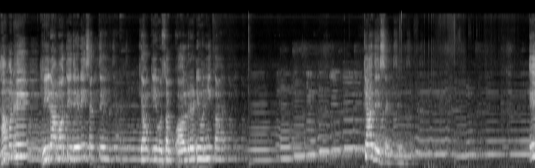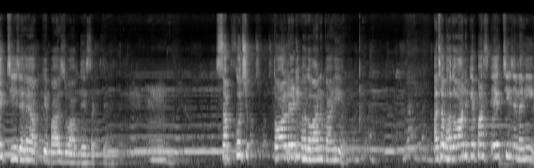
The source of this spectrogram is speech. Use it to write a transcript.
हम उन्हें हीरा मोती दे नहीं सकते क्योंकि वो सब ऑलरेडी उन्हीं का है। क्या दे सकते हैं? एक चीज़ है आपके पास जो आप दे सकते हैं। सब कुछ तो ऑलरेडी भगवान का ही है। अच्छा भगवान के पास एक चीज़ नहीं।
